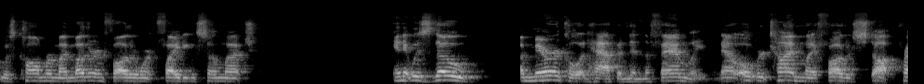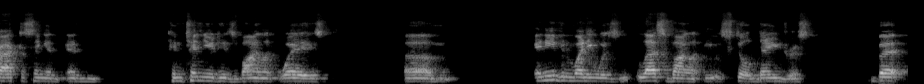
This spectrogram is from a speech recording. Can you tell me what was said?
was calmer. My mother and father weren't fighting so much, and it was though a miracle had happened in the family. Now, over time, my father stopped practicing and, and continued his violent ways. Um, and even when he was less violent, he was still dangerous. But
